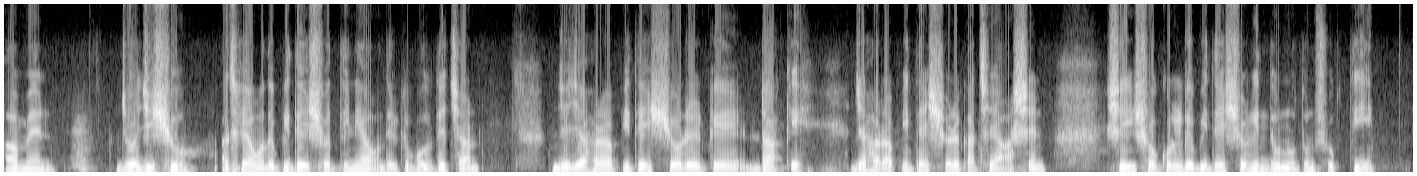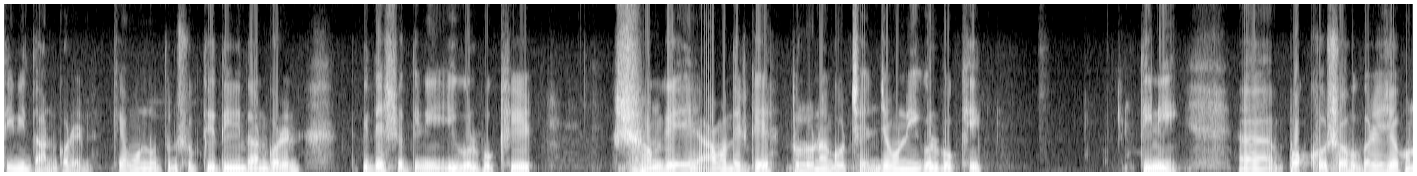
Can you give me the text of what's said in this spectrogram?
আমেন। জয় যিশু। আজকে আমাদের পিতা ঈশ্বর, তিনি আমাদেরকে বলতে চান যে, যাহারা পিতা ঈশ্বরকে ডাকে যাহারা পিতা ঈশ্বরের কাছে আসেন, সেই সকলকে পিতা ঈশ্বর কিন্তু নতুন শক্তি তিনি দান করেন। কেমন নতুন শক্তি তিনি দান করেন? পিতা তিনি ইগল পক্ষীর সঙ্গে আমাদেরকে তুলনা করছেন। যেমন ইগল পক্ষী তিনি পক্ষ সহকারে যখন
